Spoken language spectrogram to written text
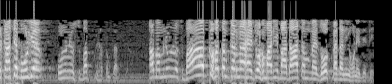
رکاتے بھول گئے انہوں نے اس باب کو ختم کر دیا اب ہم نے ان سباب کو ختم کرنا ہے جو ہماری عبادات ہم میں ذوق پیدا نہیں ہونے دیتے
